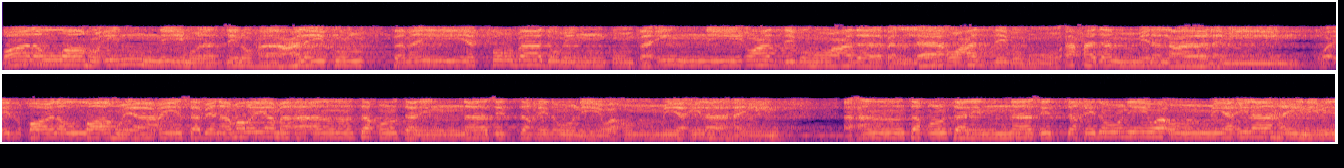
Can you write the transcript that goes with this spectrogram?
قال الله إني منزلها عليكم فمن يكفر بعد منكم فإني أعذبه عذابا لا أعذبه أحدا من العالمين. وإذ قال الله يا عيسى ابن مريم أأنت قلت للناس اتخذوني وأمي إلهين؟ أأنت قلت للناس اتخذوني وأمي إلهين من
